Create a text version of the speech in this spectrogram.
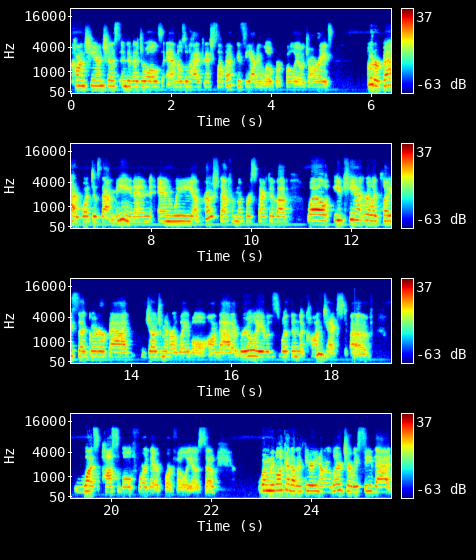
conscientious individuals and those with high financial self efficacy having low portfolio draw rates good or bad what does that mean? And and we approach that from the perspective of well you can't really place a good or bad judgment or label on that. It really was within the context of what's possible for their portfolio. So when we look at other theory and other literature, we see that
